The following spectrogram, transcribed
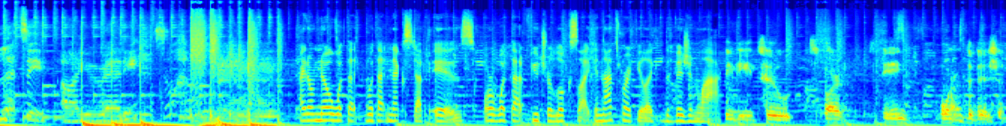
let's see. Are you ready? I don't know what that what that next step is or what that future looks like and that's where I feel like the vision lacks. We need to start seeing more of the vision.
